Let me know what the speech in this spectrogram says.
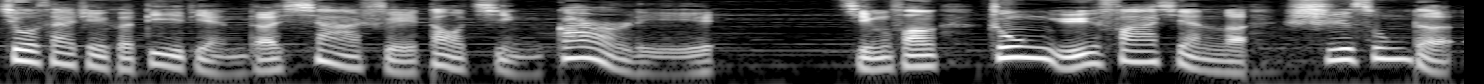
就在这个地点的下水道井盖里，警方终于发现了失踪的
